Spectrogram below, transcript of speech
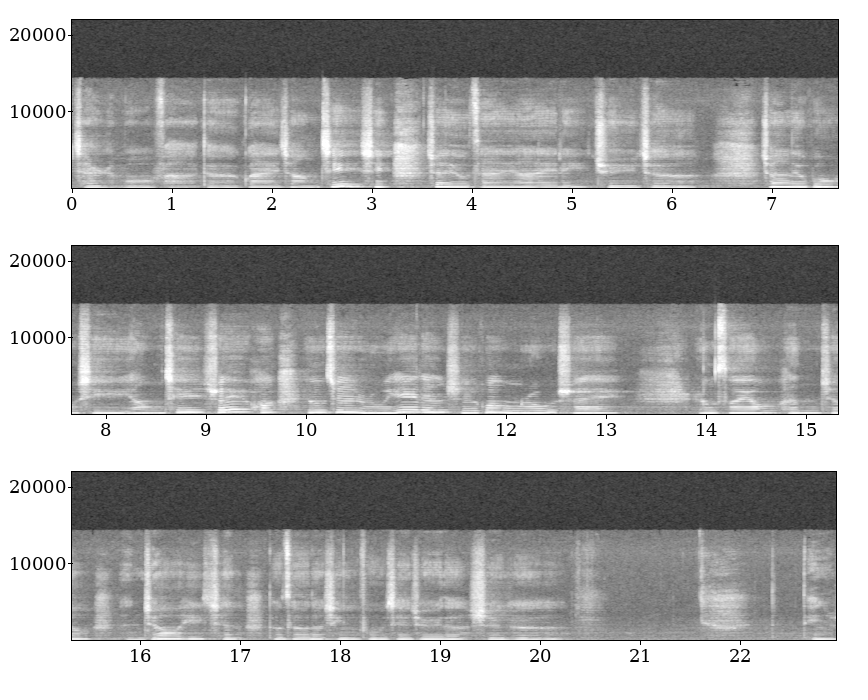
残忍魔法的气息，却又在爱里曲折。川流不息，扬起水花，又卷入一帘时光如水，让所有很久很久以前都走到幸福结局的时刻。听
